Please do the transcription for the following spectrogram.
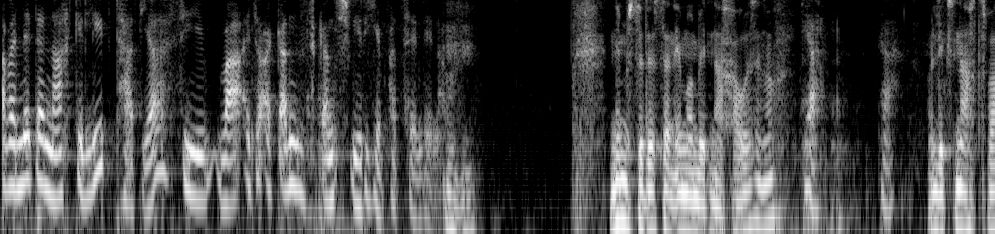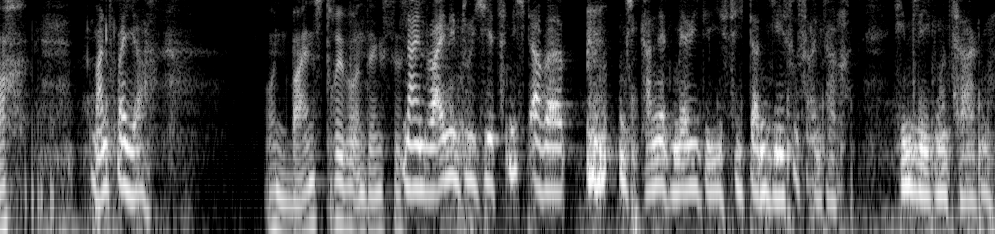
aber nicht danach gelebt hat, ja. Sie war also eine ganz, ganz schwierige Patientin auch. Mhm. Nimmst du das dann immer mit nach Hause noch Ja, ja. und liegst nachts wach Manchmal ja. und weinst drüber und denkst, das Nein, weinen tue ich jetzt nicht, aber ich kann nicht mehr wie die sie dann Jesus einfach hinlegen und sagen,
